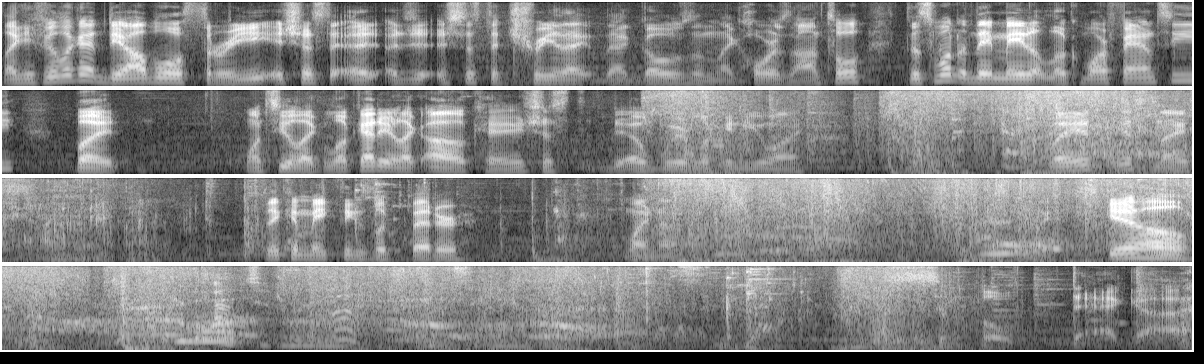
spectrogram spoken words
like if you look at Diablo 3, it's just a, it's just a tree that, that goes in like horizontal. This one they made it look more fancy, but once you like look at it, you're like, oh okay, it's just a weird looking UI. But it's, it's nice. They can make things look better. Why not? Like, skill. Simple dagger.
